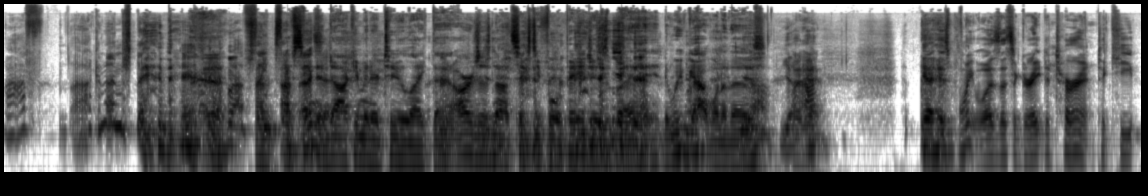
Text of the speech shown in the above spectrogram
I've, I can understand that. I've seen I've, I've seen a document or two like that. Ours is not 64 pages, but we've got one of those. Yeah, yeah, I- Yeah, his point was that's a great deterrent to keep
